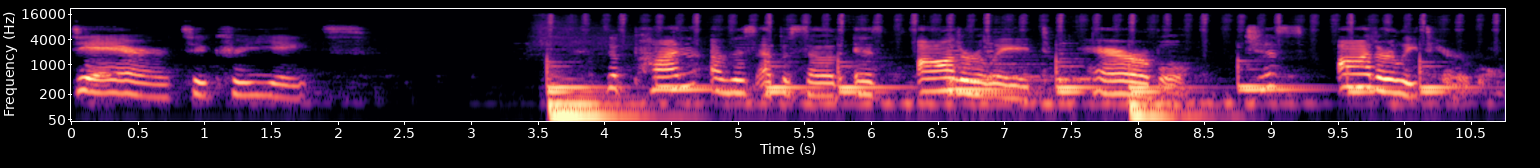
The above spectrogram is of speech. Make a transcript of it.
dare to create. The pun of this episode is utterly terrible. Just utterly terrible.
